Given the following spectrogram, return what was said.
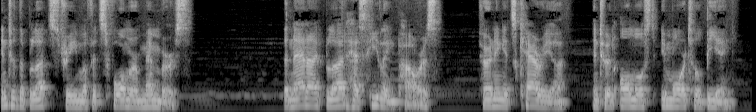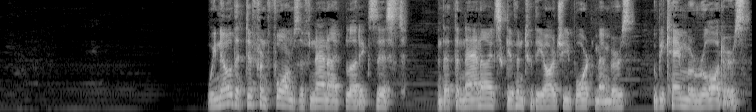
into the bloodstream of its former members. The nanite blood has healing powers, turning its carrier into an almost immortal being. We know that different forms of nanite blood exist, and that the nanites given to the RG board members who became marauders,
